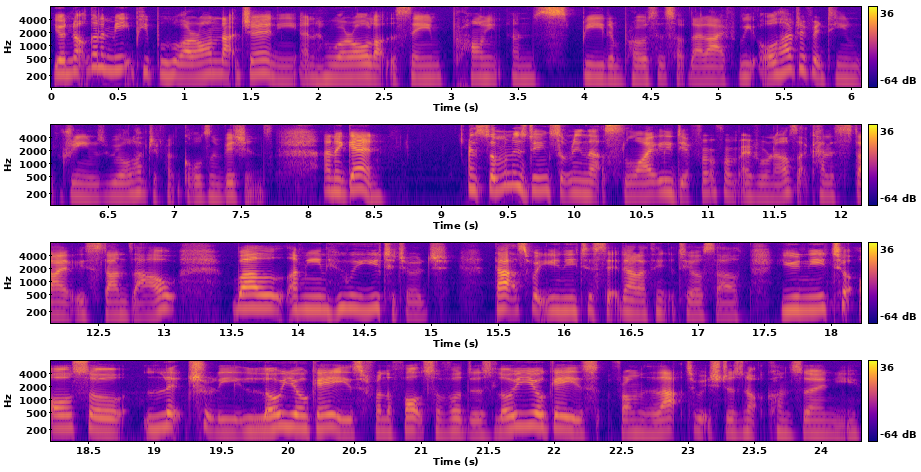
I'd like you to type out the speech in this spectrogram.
you're not going to meet people who are on that journey and who are all at the same point and speed and process of their life. We all have different dreams. We all have different goals and visions. And again if someone is doing something that's slightly different from everyone else that kind of slightly stands out well i mean who are you to judge? That's what you need to sit down and think to yourself. You need to also literally lower your gaze from the faults of others. Lower your gaze from that which does not concern you.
